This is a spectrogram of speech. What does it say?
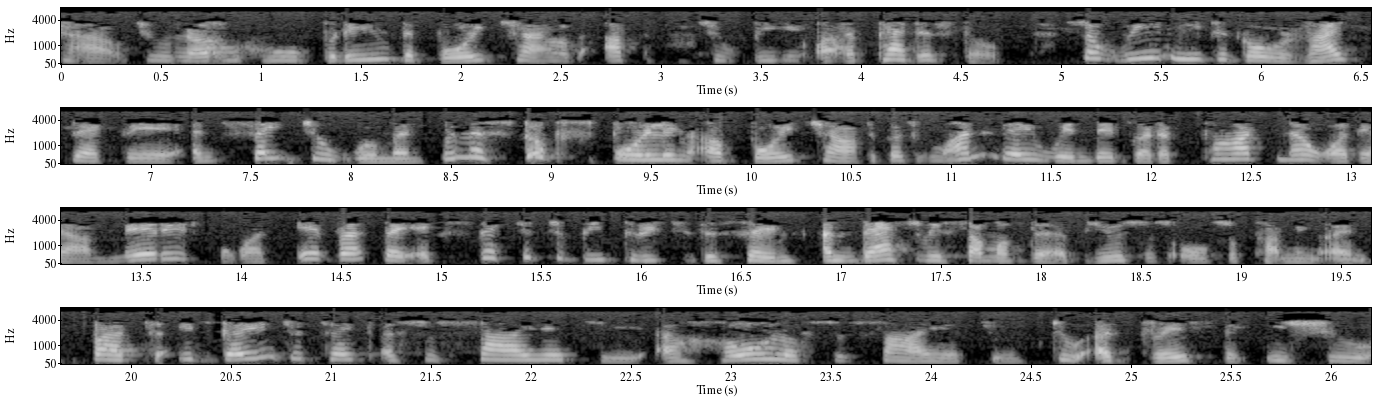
child, you know, who bring the boy child up to be on a pedestal. So we need to go right back there and say to women, we must stop spoiling our boy child because one day when they've got a partner or they are married or whatever, they expect it to be treated the same. And that's where some of the abuse is also coming in. But it's going to take a society, a whole of society to address the issue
